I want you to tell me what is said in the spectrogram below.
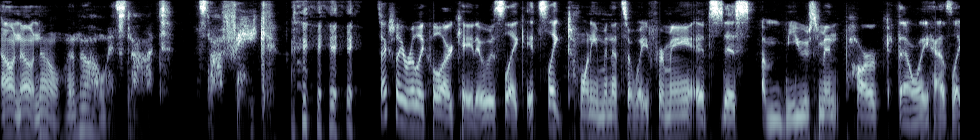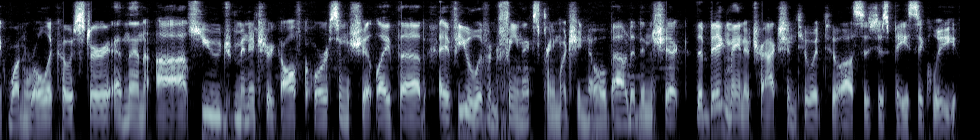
Oh no, no, no, it's not. It's not fake. it's actually a really cool arcade. It was like it's like 20 minutes away from me. It's this amusement park that only has like one roller coaster and then a huge miniature golf course and shit like that. If you live in Phoenix, pretty much you know about it and shit. The big main attraction to it to us is just basically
